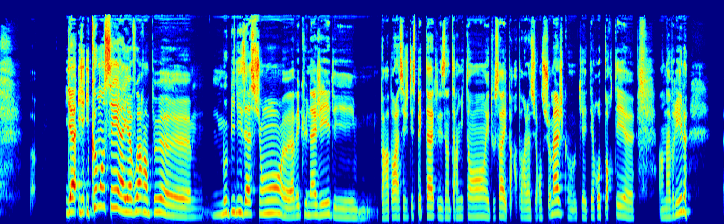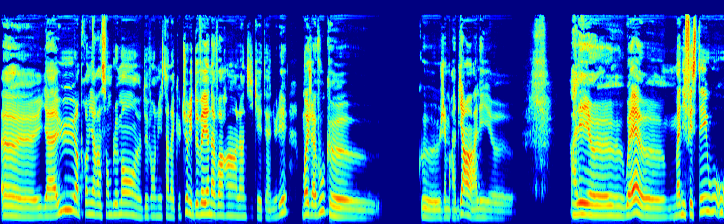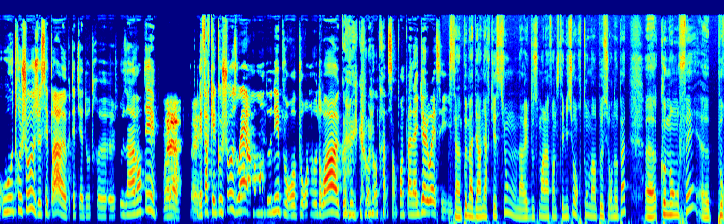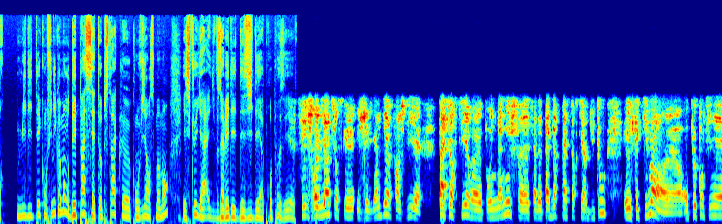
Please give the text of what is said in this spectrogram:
il, commençait à y avoir un peu euh, une mobilisation euh, avec une AG des, par rapport à la CGT Spectacle, les intermittents et tout ça, et par rapport à l'assurance chômage qui a été reportée euh, en avril. Il y a eu un premier rassemblement devant le ministère de la Culture. Il devait y en avoir un lundi qui a été annulé. Moi, j'avoue que, que j'aimerais bien aller aller euh, ouais euh, manifester ou, ou, autre chose je sais pas euh, peut-être il y a d'autres euh, choses à inventer. Voilà mais faire quelque chose ouais à un moment donné pour pour nos droits qu'on est en train de s'en prendre plein la gueule ouais c'est c'est un peu ma dernière question. On arrive doucement à la fin de cette émission on retombe un peu sur nos pattes. Euh, comment on fait pour militer confiné Comment on dépasse cet obstacle qu'on vit en ce moment? Est-ce que y a, vous avez des, des, idées à proposer? Si je reviens sur ce que je viens de dire, quand je dis euh, pas sortir euh, pour une manif, euh, ça veut pas dire pas sortir du tout. Et effectivement, on peut continuer.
